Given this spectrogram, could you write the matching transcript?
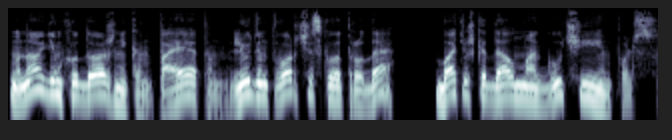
Многим художникам, поэтам, людям творческого труда батюшка дал могучий импульс.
